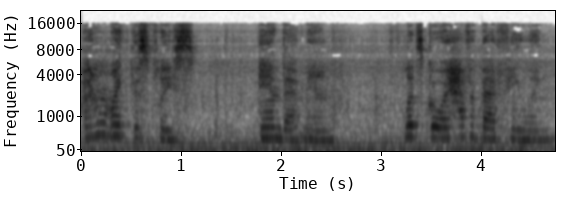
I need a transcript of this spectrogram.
I don't like this place. And that man. Let's go, I have a bad feeling.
